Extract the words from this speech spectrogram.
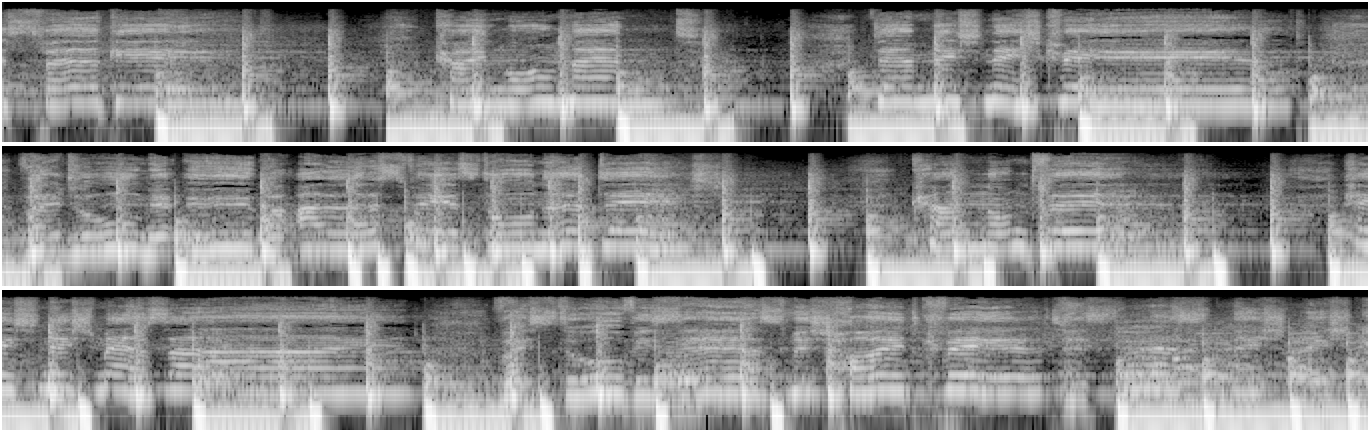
Es vergeht kein Moment, der mich nicht quält, weil du mir über alles fehlst. Ohne dich kann und will ich nicht mehr sein. Weißt du, wie sehr es mich heute quält? Es lässt mich nicht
